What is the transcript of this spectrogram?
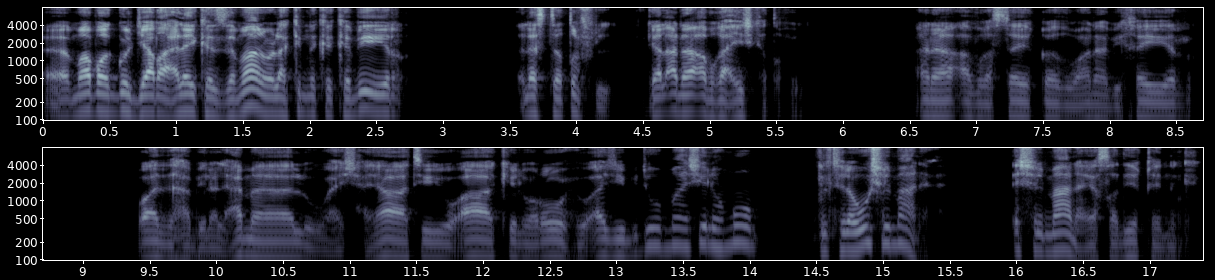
آه، ما أبغى أقول جرى عليك الزمان ولكنك كبير لست طفل قال أنا أبغى أعيش كطفل أنا أبغى أستيقظ وأنا بخير وأذهب إلى العمل وأعيش حياتي وأكل وأروح وأجي بدون ما أشيل هموم قلت له وش المانع؟ إيش المانع يا صديقي إنك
